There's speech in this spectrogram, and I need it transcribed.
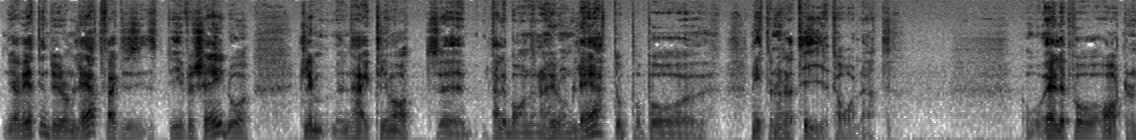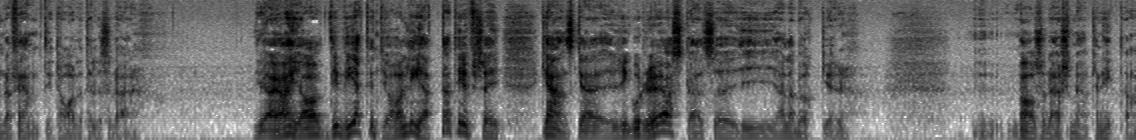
jag vet inte hur de lät faktiskt i och för sig då klim, den här klimattalibanerna, eh, hur de lät då på, på 1910-talet. Eller på 1850-talet eller sådär. Ja, ja, det vet inte. Jag har letat i och för sig ganska rigoröst alltså i alla böcker. Eh, ja, sådär som jag kan hitta.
